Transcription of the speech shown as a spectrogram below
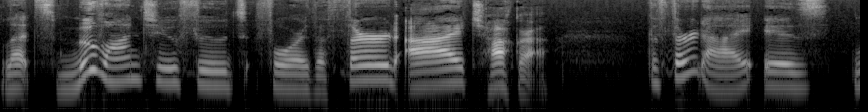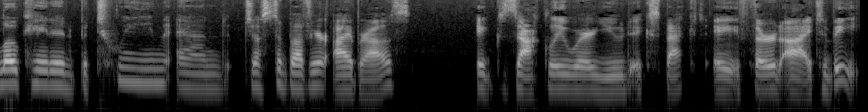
let's move on to foods for the third eye chakra. The third eye is located between and just above your eyebrows, exactly where you'd expect a third eye to be.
